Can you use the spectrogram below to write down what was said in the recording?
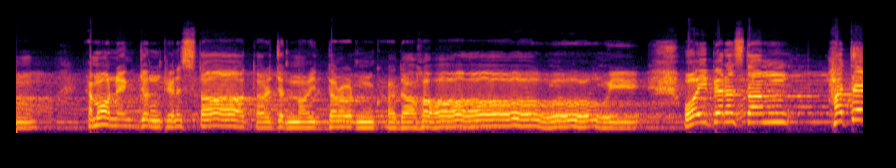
এমন একজন ফেরস্তা তার জন্য নির্ধারণ করে দেওয়া ওই ফেরস্তাম হাতে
